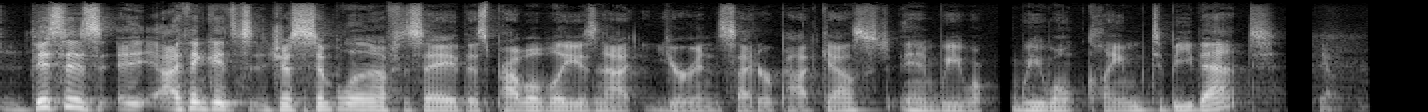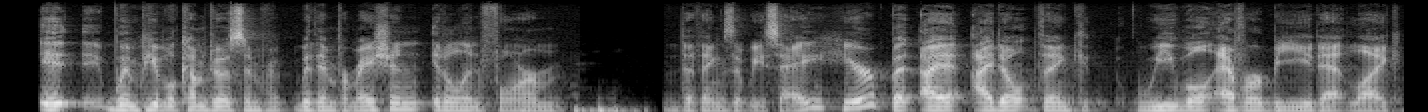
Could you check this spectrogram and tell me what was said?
this is eh, i think it's just simple enough to say this probably is not your insider podcast and we won't- we won't claim to be that. Yep. it, it- when people come to us inf- with information it'll inform the things that we say here but i i don't think we will ever be that like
